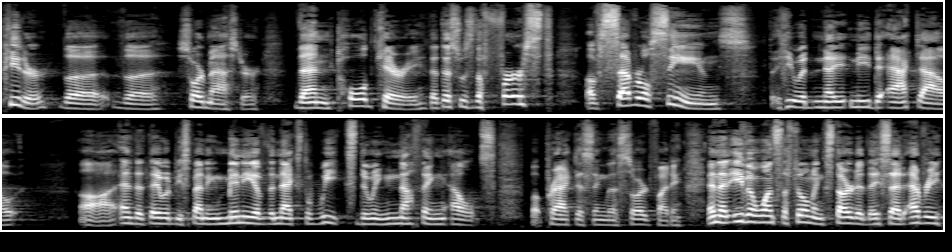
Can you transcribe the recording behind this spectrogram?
Peter, the, the swordmaster, then told Cary that this was the first of several scenes that he would need to act out uh, and that they would be spending many of the next weeks doing nothing else but practicing this sword fighting. And then even once the filming started, they said every,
